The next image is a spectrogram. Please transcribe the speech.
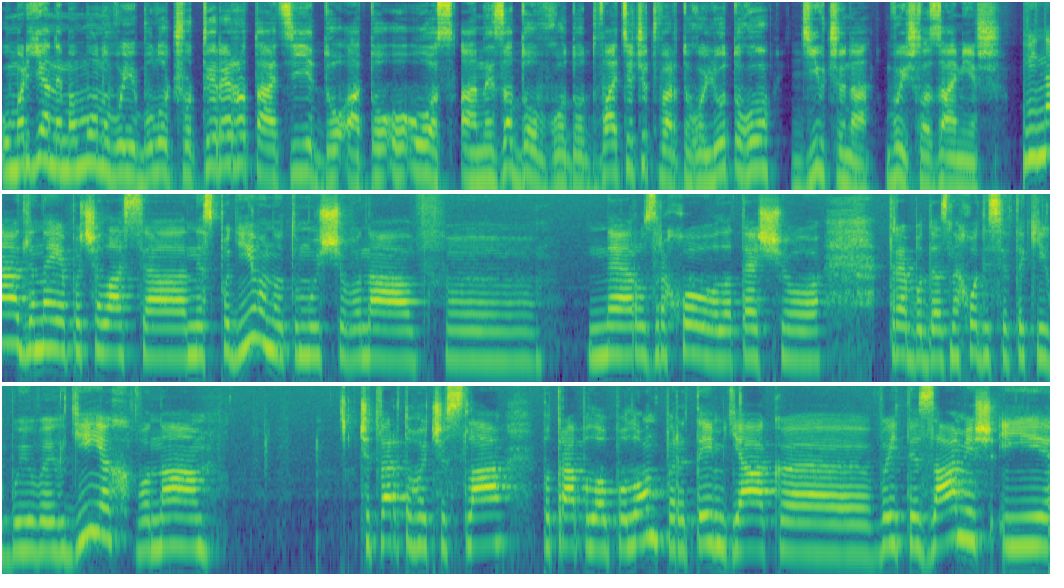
У Мар'яни Мамонової було чотири ротації до АТО ООС, а незадовго до 24 лютого дівчина вийшла заміж. Війна для неї почалася несподівано, тому що вона в, е, не розраховувала те, що треба буде знаходитися в таких бойових діях. Вона 4 числа потрапила в полон перед тим, як е, вийти заміж і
